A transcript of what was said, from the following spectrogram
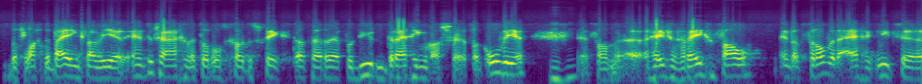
De vlag erbij hing qua weer. En toen zagen we tot ons grote schrik dat er eh, voortdurend dreiging was eh, van onweer. Mhm. van hevige regenval. En dat veranderde eigenlijk niet, eh,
